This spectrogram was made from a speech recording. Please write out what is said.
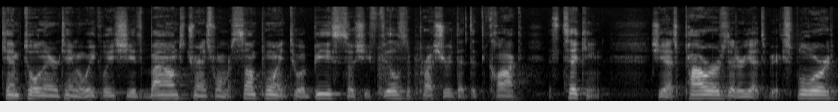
Kim told Entertainment Weekly she is bound to transform at some point to a beast so she feels the pressure that the clock is ticking. She has powers that are yet to be explored.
